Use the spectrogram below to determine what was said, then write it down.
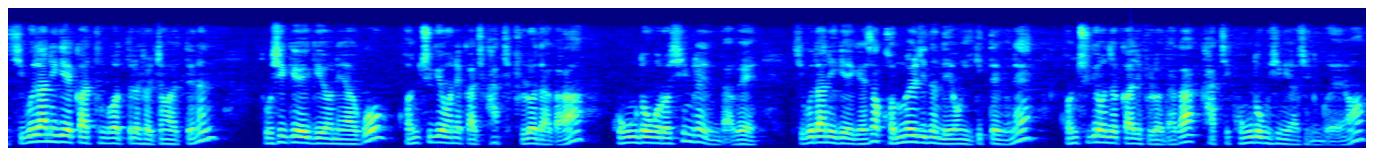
지구단위 계획 같은 것들을 결정할 때는 도시계획위원회하고 건축위원회까지 같이 불러다가 공동으로 심의를 해야 된다. 왜? 지구단위 계획에서 건물 짓는 내용이 있기 때문에 건축위원들까지 불러다가 같이 공동심의 하시는 거예요.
